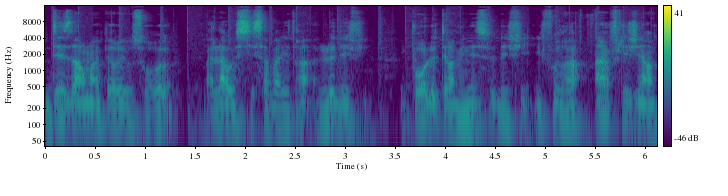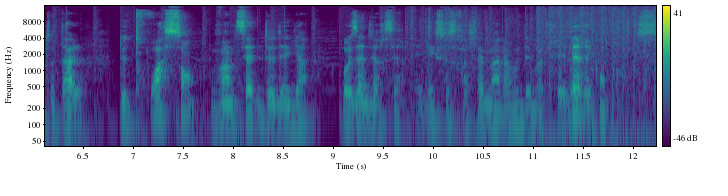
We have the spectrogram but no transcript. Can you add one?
des armes impériaux sur eux, bah là aussi, ça validera le défi. Et pour le terminer, ce défi, il faudra infliger un total de 327 de dégâts aux adversaires. Et dès que ce sera fait, bah là vous débloquerez les récompenses.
